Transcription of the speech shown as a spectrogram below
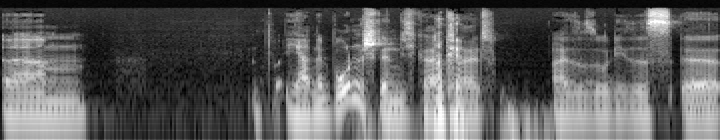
ähm, ja, eine Bodenständigkeit Okay. halt. Also so dieses, äh,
